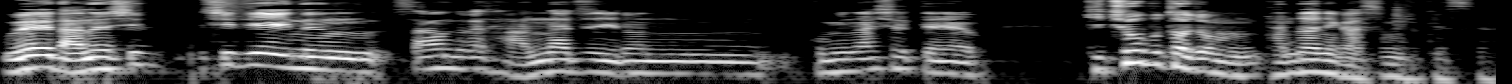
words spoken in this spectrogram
왜 나는 시, CD에 있는 사운드가 잘 안 나지 이런 고민하실 때 기초부터 좀 단단히 갔으면 좋겠어요.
